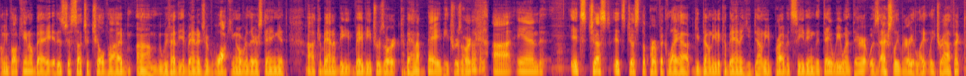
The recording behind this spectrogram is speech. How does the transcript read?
I mean, Volcano Bay, it is just such a chill vibe. Um, we've had the advantage of walking over there, staying at uh, Cabana Be- Bay Beach Resort, Cabana Bay Beach Resort, uh, and it's just it's just the perfect layout. You don't need a cabana. You don't need private seating. The day we went there, it was actually very lightly trafficked.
